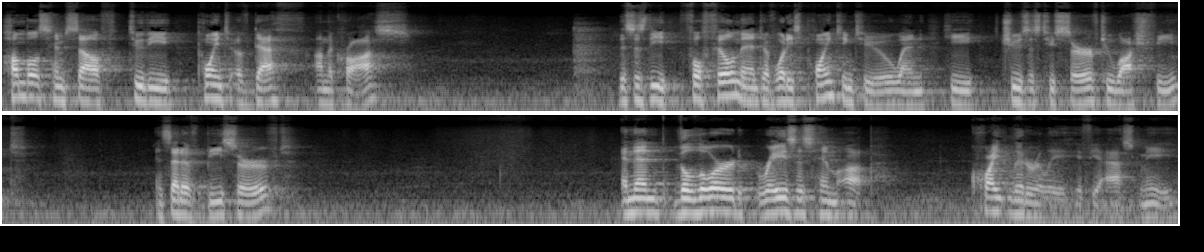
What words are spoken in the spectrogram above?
humbles himself to the point of death on the cross. This is the fulfillment of what he's pointing to when he chooses to serve, to wash feet, instead of be served. And then the Lord raises him up, quite literally, if you ask me.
